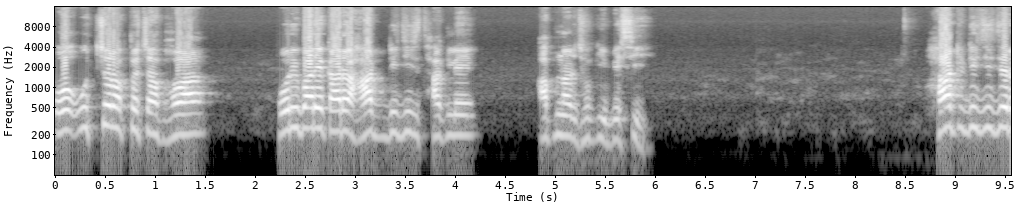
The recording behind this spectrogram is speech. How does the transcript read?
ও উচ্চ রক্তচাপ হওয়া, পরিবারে কারও হার্ট ডিজিজ থাকলে আপনার ঝুঁকি বেশি। হার্ট ডিজিজের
